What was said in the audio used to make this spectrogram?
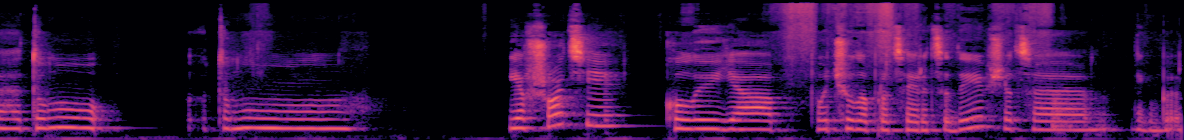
Е, тому, тому я в шоці, коли я почула про цей рецидив, що це якби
